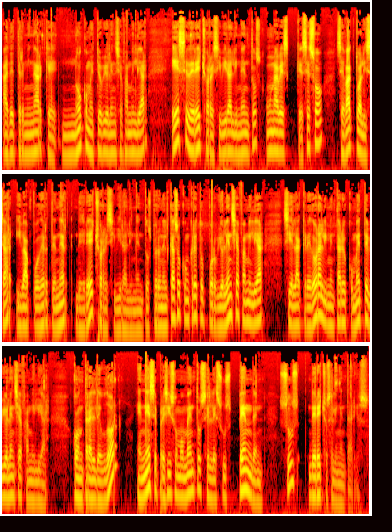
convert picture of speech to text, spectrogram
a determinar que no cometió violencia familiar? Ese derecho a recibir alimentos, una vez que cesó, se va a actualizar y va a poder tener derecho a recibir alimentos. Pero en el caso concreto, por violencia familiar, si el acreedor alimentario comete violencia familiar contra el deudor, en ese preciso momento se le suspenden sus derechos alimentarios.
